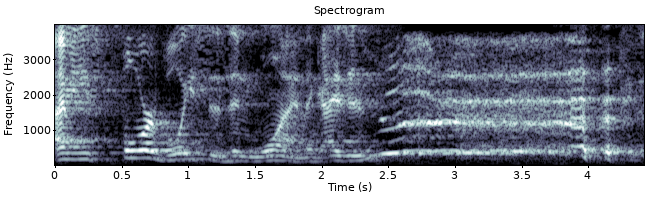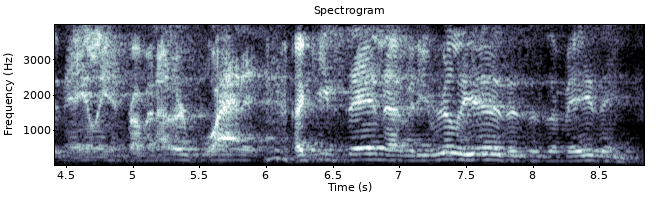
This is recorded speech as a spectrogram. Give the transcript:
I mean, he's four voices in one. The guy's just, he's an alien from another planet. I keep saying that, but he really is. This is amazing.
